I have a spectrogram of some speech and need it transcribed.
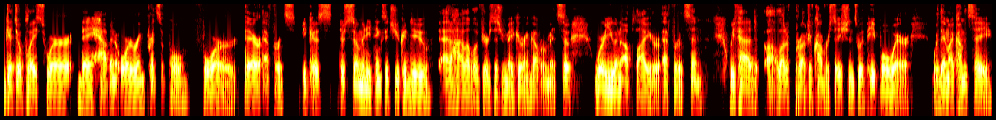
get to a place where they have an ordering principle for their efforts because there's so many things that you could do at a high level if you're a decision maker in government. So where are you going to apply your efforts? And we've had a lot of productive conversations with people where, where they might come and say,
